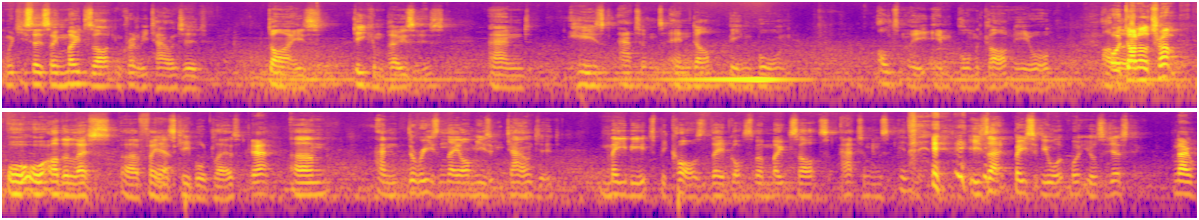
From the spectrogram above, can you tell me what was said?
in which he says, so Mozart, incredibly talented, dies, decomposes, and his atoms end up being born ultimately in Paul McCartney or other, or Donald Trump or, or other less uh, famous yeah. keyboard players. Yeah. Um, and the reason they are musically talented, maybe it's because they've got some of Mozart's atoms in them. Is that basically what, what you're suggesting? No.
